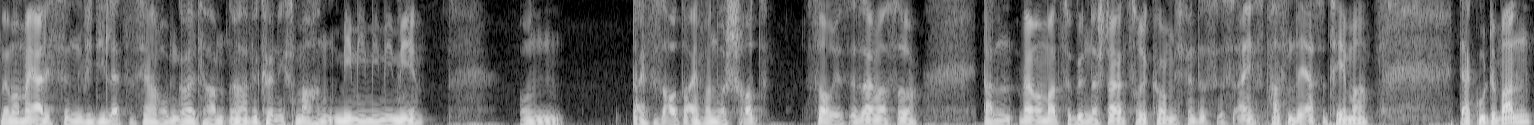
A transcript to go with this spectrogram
Wenn wir mal ehrlich sind, wie die letztes Jahr rumgeholt haben, oh, wir können nichts machen, mi, mi, mi, mi, mi. Und da ist das Auto einfach nur Schrott. Sorry, es ist einfach so. Dann, wenn wir mal zu Günter Steiner zurückkommen, ich finde, das ist eigentlich das passende erste Thema. Der gute Mann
